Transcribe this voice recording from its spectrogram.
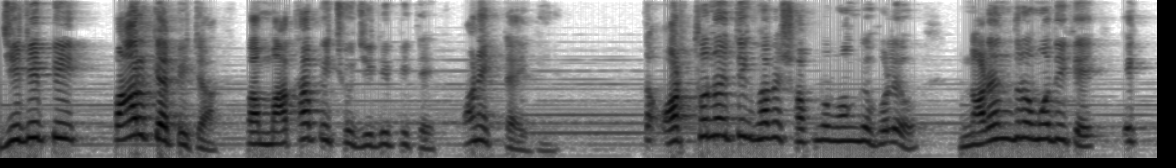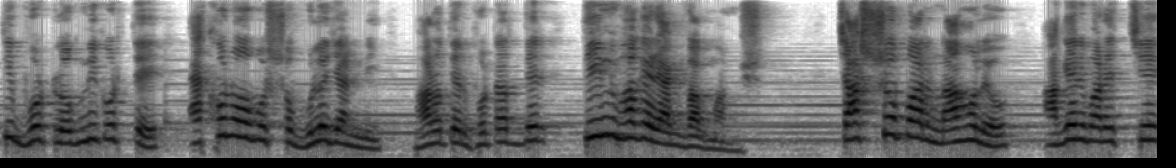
জিডিপি পার ক্যাপিটা বা মাথা পিছু জিডিপিতে অনেকটা এগিয়ে। তা অর্থনৈতিকভাবে স্বপ্নভঙ্গ হলেও নরেন্দ্র মোদীকে একটি ভোট লগ্নি করতে এখনও অবশ্য ভুলে যাননি ভারতের ভোটারদের তিন ভাগের এক ভাগ মানুষ। চারশো পার না হলেও আগের বারের চেয়ে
